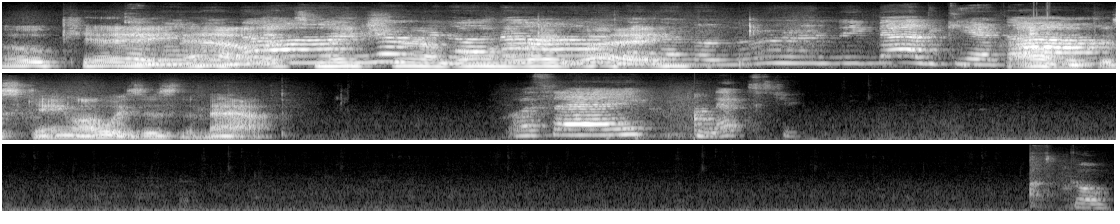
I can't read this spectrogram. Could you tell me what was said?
Okay, now let's make sure I'm going the right way. Problem with this game always is the map. Let's say next go.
